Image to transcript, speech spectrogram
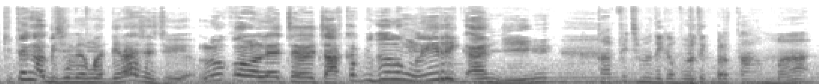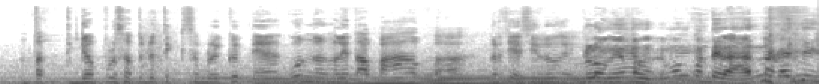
Kita nggak bisa bilang mati rasa cuy. Lu kalau lihat cewek cakep juga lu ngelirik anjing. tapi cuma 30 detik pertama 4, 31 detik berikutnya gue nggak ngeliat apa-apa. Ngerti gak sih lu? Belum emang emang kuntilanak anjing.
